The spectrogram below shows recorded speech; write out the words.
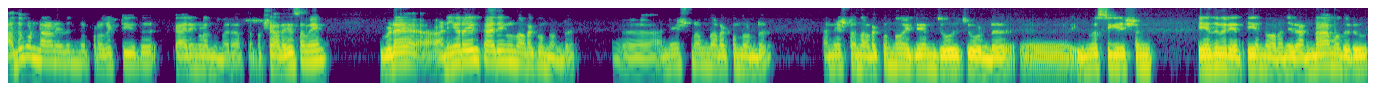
അതുകൊണ്ടാണ് ഇതിന്റെ പ്രൊജക്ട് ചെയ്ത് കാര്യങ്ങളൊന്നും വരാത്തത്. പക്ഷെ അതേസമയം ഇവിടെ അണിയറയിൽ കാര്യങ്ങൾ നടക്കുന്നുണ്ട്. അന്വേഷണം നടക്കുന്നുണ്ട്. അന്വേഷണം നടക്കുന്നോ ഇല്ലയെന്ന് ചോദിച്ചുകൊണ്ട് ഇൻവെസ്റ്റിഗേഷൻ ഏതുവരെ എത്തിയെന്ന് പറഞ്ഞ് രണ്ടാമതൊരു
